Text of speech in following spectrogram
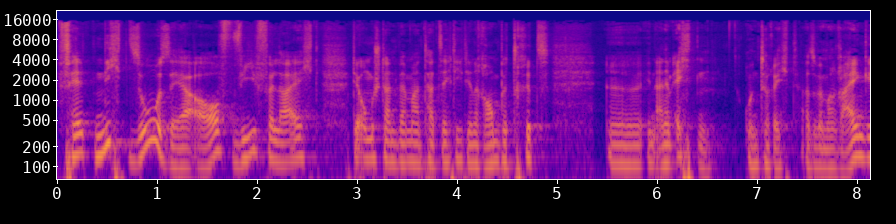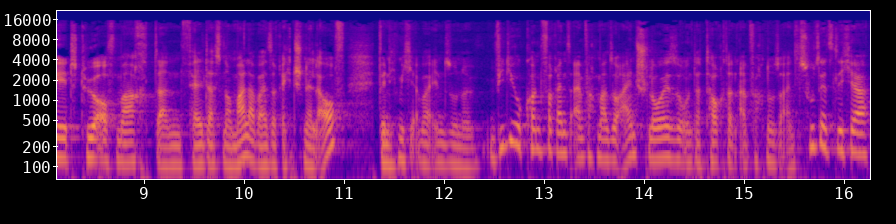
fällt nicht so sehr auf, wie vielleicht der Umstand, wenn man tatsächlich den Raum betritt äh, in einem echten Unterricht. Also wenn man reingeht, Tür aufmacht, dann fällt das normalerweise recht schnell auf. Wenn ich mich aber in so eine Videokonferenz einfach mal so einschleuse und da taucht dann einfach nur so ein zusätzlicher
